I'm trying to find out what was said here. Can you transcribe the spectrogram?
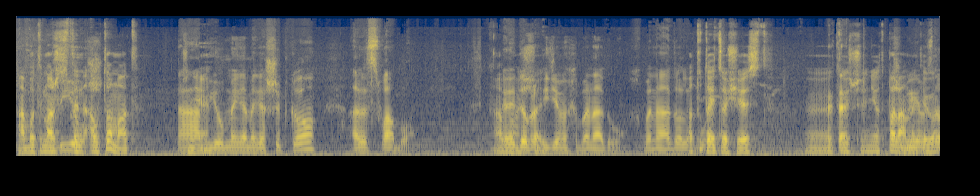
A, bo ty masz biją ten automat. Tak, nie? biją mega, mega szybko, ale słabo. A, E, właśnie. dobra, idziemy chyba na dół. Chyba na dole. A tutaj było. coś jest. E, Tak, to tak. jeszcze nie odpalamy Próbujemy tego.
